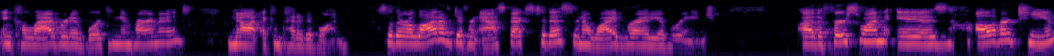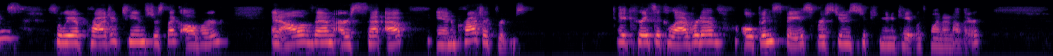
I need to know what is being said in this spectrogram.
and collaborative working environment, not a competitive one. So there are a lot of different aspects to this in a wide variety of range. Uh, the first one is all of our teams. So we have project teams just like Aalborg, and all of them are set up in project rooms. It creates a collaborative, open space for students to communicate with one another.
